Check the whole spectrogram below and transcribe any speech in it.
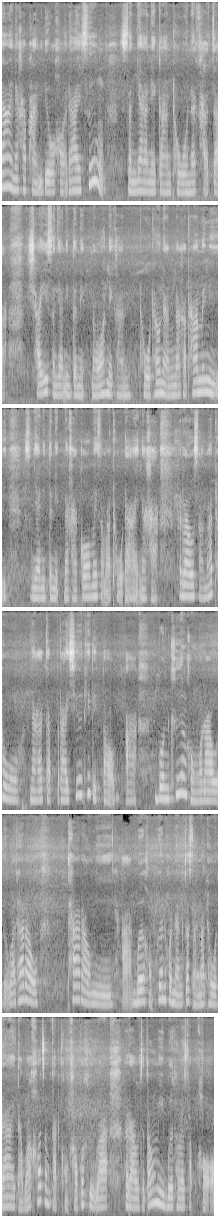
ได้นะคะ ผ่านวิดีโอคอลได้ ซึ่งสัญญาณในการโทรนะคะ จะใช้สัญญาณอินเทอร์เน็ตเนาะในการโทรเท่านั้นนะคะ ถ้าไม่มีสัญญาณอินเทอร์เน็ตนะคะ ก็ไม่สามารถโทรได้นะคะ เราสามารถโทรนะคะกับรายชื่อที่ติดต่ออบนเครื่องของเรา หรือว่าถ้าเรา ถ้าเรามีเบอร์ของเพื่อนคนนั้นก็สามารถโทรได้ แต่ว่าข้อจำกัดของเขาก็คือว่า เราจะต้องมีเบอร์โทรศัพท์ของ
